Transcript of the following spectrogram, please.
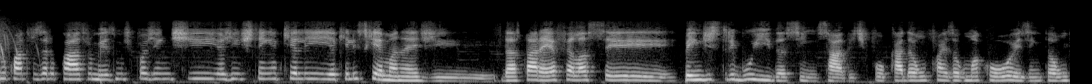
No 404 mesmo, tipo, a gente, a gente tem aquele, aquele esquema, né, de da tarefa ela ser bem distribuída, assim, sabe? Tipo, cada um faz alguma coisa, então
